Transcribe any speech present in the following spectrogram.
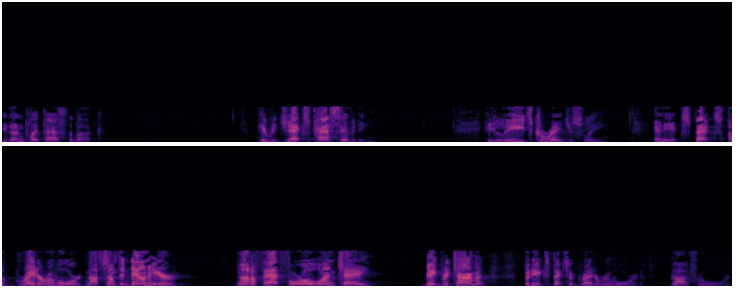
He doesn't play past the buck. He rejects passivity. He leads courageously and he expects a greater reward. Not something down here, not a fat 401k, big retirement, but he expects a greater reward, God's reward,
